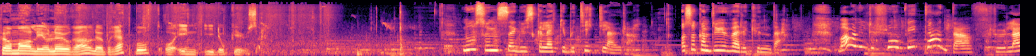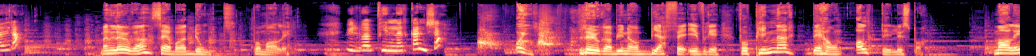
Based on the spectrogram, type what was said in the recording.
før Mali og Laura løp rett bort og inn i dukkehuset. Nå syns jeg vi skal leke butikk, Laura. Og så kan du være kunde. Hva vil du kjøpe i dag, da, fru Laura? Men Laura ser bare dumt på Mali. Vil du ha pinner, kanskje? Oi! Laura begynner å bjeffe ivrig, for pinner det har hun alltid lyst på. Mali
